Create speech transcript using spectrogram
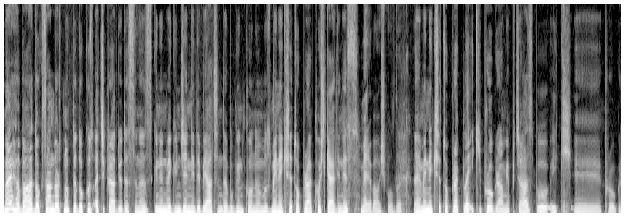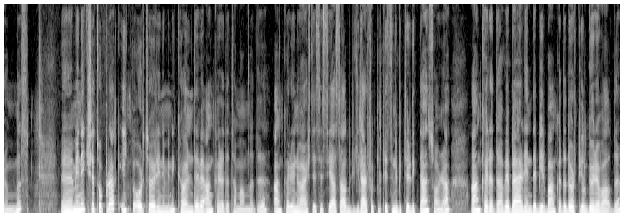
Merhaba, 94.9 Açık Radyo'dasınız. Günün ve Güncel'in edebiyatında bugün konuğumuz Menekşe Toprak. Hoş geldiniz. Merhaba, hoş bulduk. Ee, Menekşe Toprak'la iki program yapacağız. Bu ilk e, programımız. Ee, Menekşe Toprak ilk ve orta öğrenimini Köln'de ve Ankara'da tamamladı. Ankara Üniversitesi Siyasal Bilgiler Fakültesini bitirdikten sonra Ankara'da ve Berlin'de bir bankada 4 yıl görev aldı.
